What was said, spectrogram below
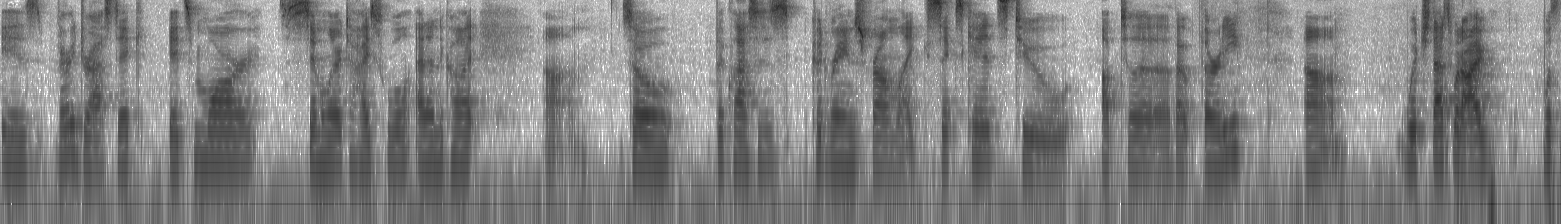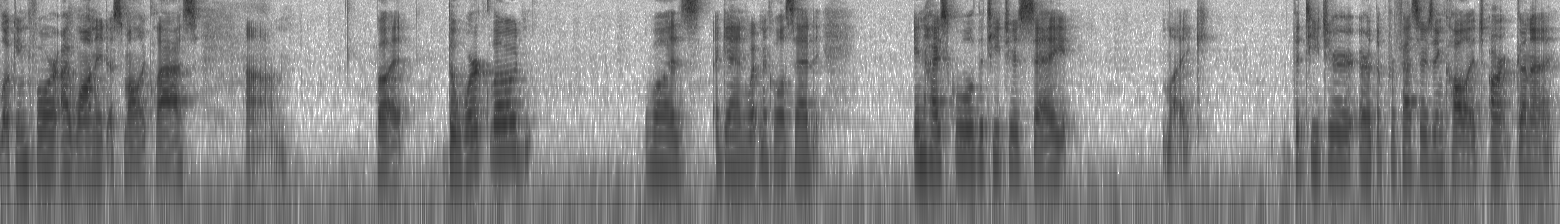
is very drastic. It's more similar to high school at Endicott. Um, so the classes could range from like six kids to up to about thirty, um, which that's what I was looking for. I wanted a smaller class, um, but the workload was again what Nicole said. In high school, the teachers say, like, the teacher or the professors in college aren't gonna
